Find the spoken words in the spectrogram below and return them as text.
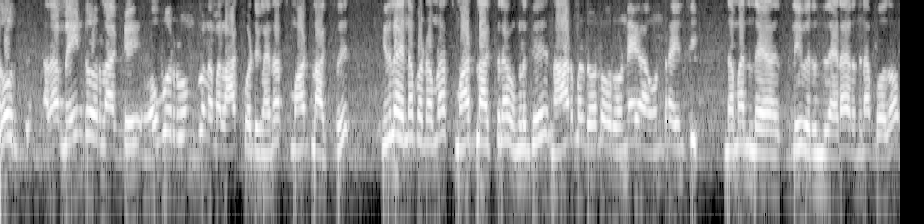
டோர்ஸ் அதாவது மெயின் டோர் லாக்கு ஒவ்வொரு ரூமுக்கும் நம்ம லாக் போட்டுக்கலாம். இதான் ஸ்மார்ட் லாக்ஸு இதில் என்ன பண்ணுறோம்னா ஸ்மார்ட் லாக்ஸில் உங்களுக்கு நார்மல் டோரில் ஒரு ஒன்றே ஒன்றரை இன்ச்சு இந்த மாதிரி இந்த ஸ்லீவ் இருந்த இடம் இருந்துன்னா போதும்.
